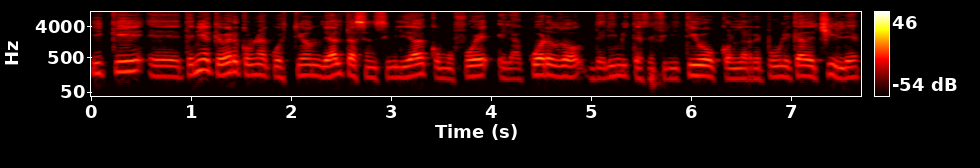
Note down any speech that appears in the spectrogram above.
y que eh, tenía que ver con una cuestión de alta sensibilidad como fue el acuerdo de límites definitivo con la República de Chile,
